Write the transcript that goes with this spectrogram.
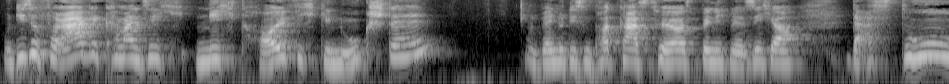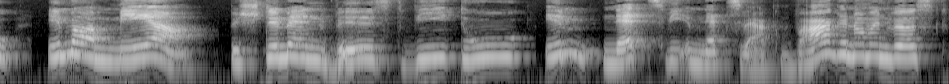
Und diese Frage kann man sich nicht häufig genug stellen. Und wenn du diesen Podcast hörst, bin ich mir sicher, dass du immer mehr bestimmen willst, wie du im Netz, wie im Netzwerk wahrgenommen wirst.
